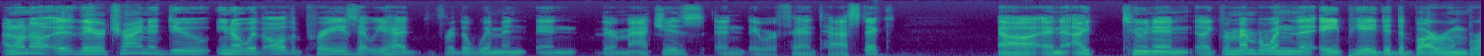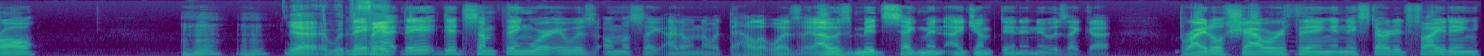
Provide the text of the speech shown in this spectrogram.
I don't know uh, they were trying to do you know with all the praise that we had for the women in their matches and they were fantastic. Uh, and I tune in like remember when the APA did the barroom brawl? Hmm hmm Yeah, with the they fake. had they did something where it was almost like I don't know what the hell it was. I was mid segment, I jumped in and it was like a bridal shower thing, and they started fighting,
